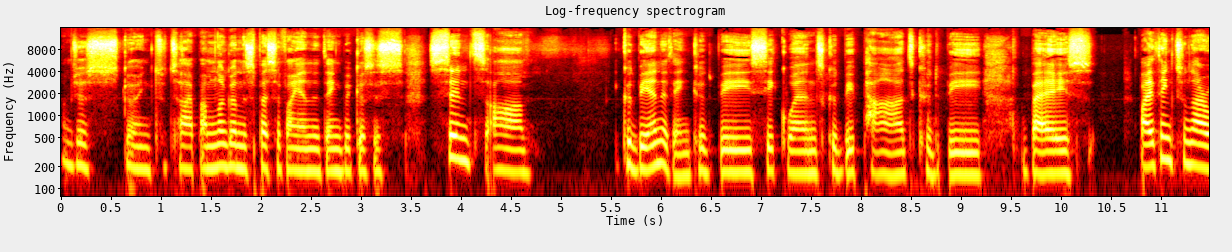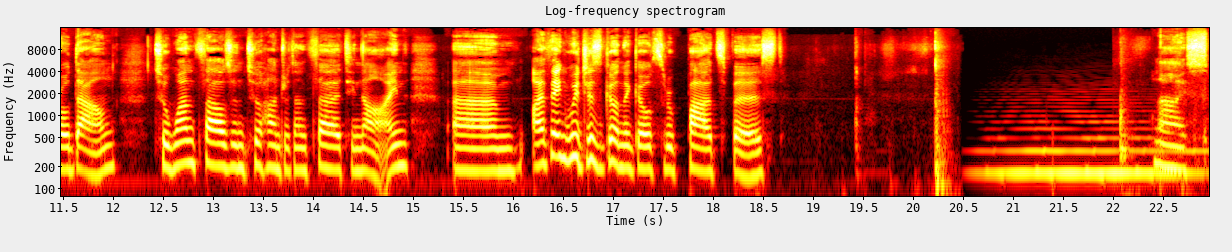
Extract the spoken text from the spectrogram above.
I'm just going to type. I'm not going to specify anything because synths are it could be anything, could be sequence, could be pad, could be bass. But I think to narrow down to 1,239, um, I think we're just gonna go through pads first. Nice.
